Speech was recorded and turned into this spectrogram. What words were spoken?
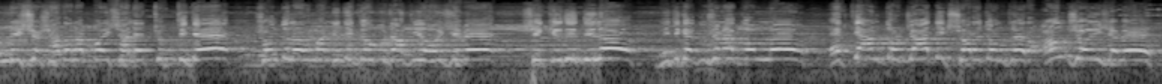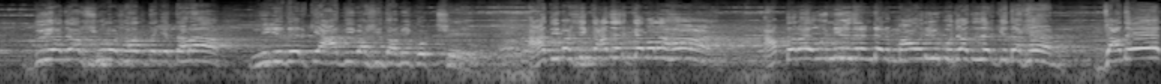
উনিশশো সাতানব্বই সালের চুক্তিতে সন্তুলার মা নিজেকে উপজাতীয় হিসেবে স্বীকৃতি দিল নিজেকে ঘোষণা করল একটি আন্তর্জাতিক ষড়যন্ত্রের অংশ হিসেবে দুই হাজার ষোলো সাল থেকে তারা নিজেদেরকে আদিবাসী দাবি করছে। আদিবাসী কাদেরকে বলা হয়? আপনারা নিউজিল্যান্ডের মাওরি উপজাতিদেরকে দেখেন, যাদের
